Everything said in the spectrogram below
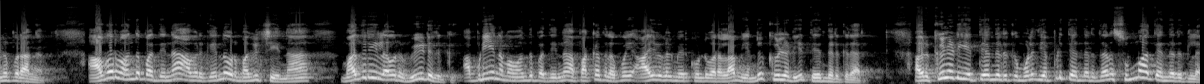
அனுப்புகிறாங்க அவர் வந்து பார்த்தீங்கன்னா அவருக்கு என்ன ஒரு மகிழ்ச்சின்னா மதுரையில் ஒரு வீடு இருக்குது அப்படியே நம்ம வந்து பார்த்திங்கன்னா பக்கத்தில் போய் ஆய்வுகள் மேற்கொண்டு வரலாம் என்று கீழடியை தேர்ந்தெடுக்கிறார். அவர் கீழடியை தேர்ந்தெடுக்கும் பொழுது எப்படி தேர்ந்தெடுத்தார்? சும்மா தேர்ந்தெடுக்கல.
